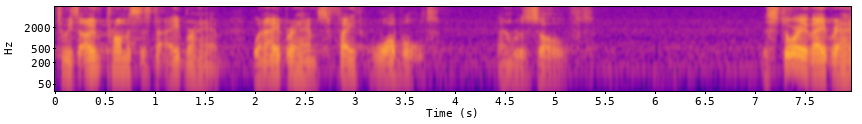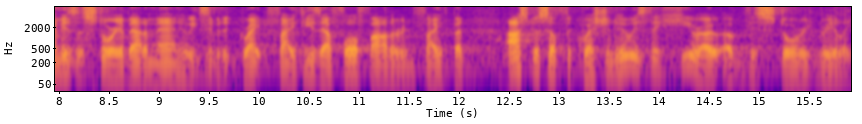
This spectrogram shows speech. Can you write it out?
to his own promises to Abraham when Abraham's faith wobbled and resolved. The story of Abraham is a story about a man who exhibited great faith. He is our forefather in faith, but ask yourself the question who is the hero of this story really?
